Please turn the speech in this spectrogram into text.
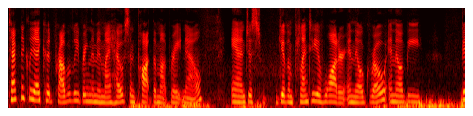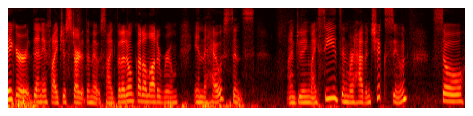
Technically, I could probably bring them in my house and pot them up right now and just give them plenty of water and they'll grow and they'll be bigger than if I just started them outside. But I don't got a lot of room in the house since I'm doing my seeds and we're having chicks soon. So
